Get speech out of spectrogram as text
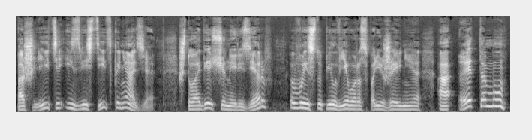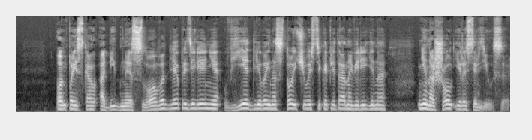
«Пошлите известить князя, что обещанный резерв выступил в его распоряжение, а этому...» Он поискал обидное слово для определения въедливой настойчивости капитана Веригина, не нашел и рассердился.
